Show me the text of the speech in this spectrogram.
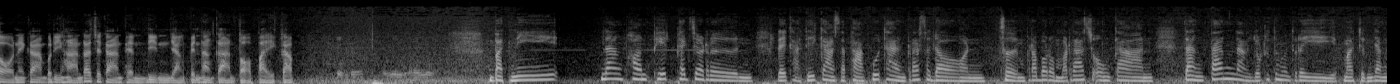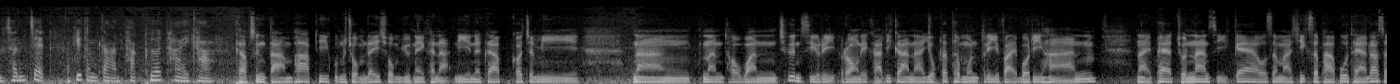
ต่อในการบริหารราชการแผ่นดินอย่างเป็นทางการต่อไปครับบัดนี้ นางพรพิษเพชรเจริญเลขาธิการสภาผู้แทนราษฎร เชิญพระบรมราชโองการ แต่งตั้งนายกรัฐมนตรีมาถึงยังชั้น 7 ที่ทำการพักเพื่อไทยค่ะครับซึ่งตามภาพที่คุณผู้ชมได้ชมอยู่ในขณะนี้นะครับ ก็จะมีนางนันทวันชื่นสิริ รองเลขาธิการนายกรัฐมนตรีฝ่ายบริหารนายแพทย์ชนน่านสีแก้ว สมาชิกสภาผู้แทนราษ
